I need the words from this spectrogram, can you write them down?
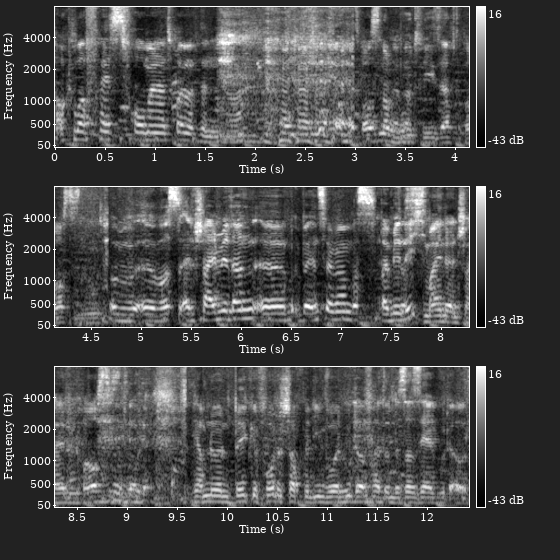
Oktoberfestfrau meiner Träume finden. Jetzt brauchst du noch einen Hut, wie gesagt, du brauchst diesen Hut. Und, äh, was entscheiden wir dann äh, über Instagram? Was bei mir Das nicht? ist meine Entscheidung, du brauchst diesen Hut. Wir haben nur ein Bild gefotoshoppt mit ihm, wo er einen Hut auf hat und das sah sehr gut aus.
